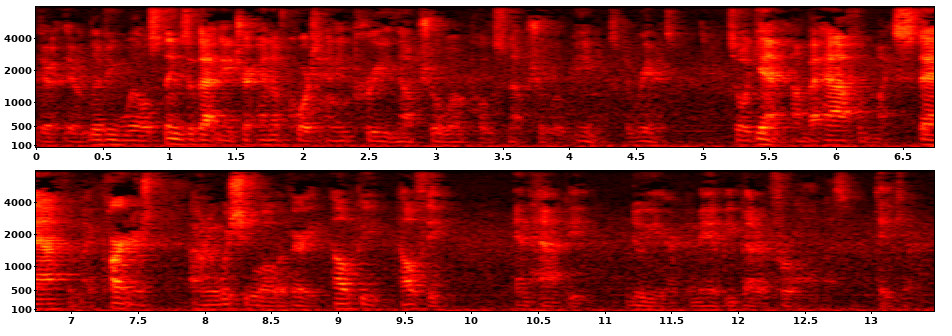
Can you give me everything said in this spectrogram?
their, their living wills, things of that nature, and of course any prenuptial or postnuptial agreements. agreements. So again, on behalf of my staff and my partners, I want to wish you all a very healthy, healthy, and happy new year. And may it be better for all of us. Take care.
